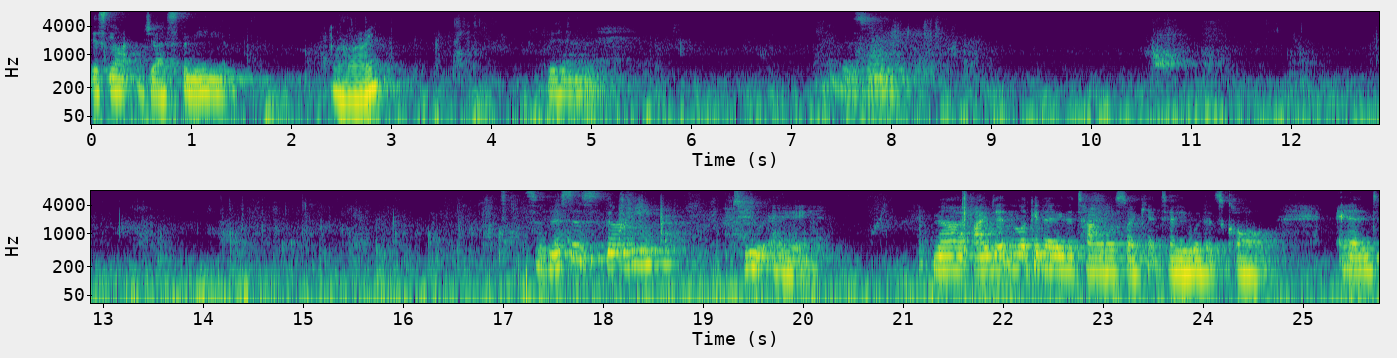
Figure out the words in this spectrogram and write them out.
it's not just the medium. All right. Then this one. So this is 32A. Now, I didn't look at any of the titles, so I can't tell you what it's called. And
